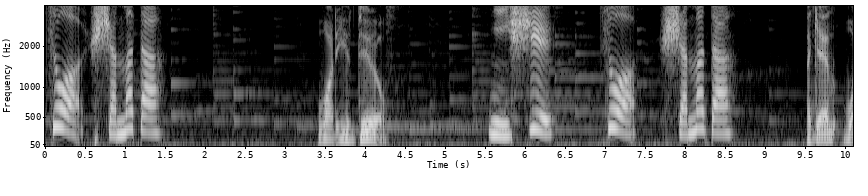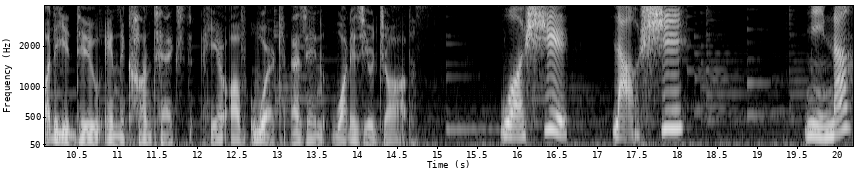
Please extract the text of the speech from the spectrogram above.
做什么的？ What do you do? 你是做什么的？ Again, what do you do in the context here of work, as in, what is your job? 我是老师。你呢？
